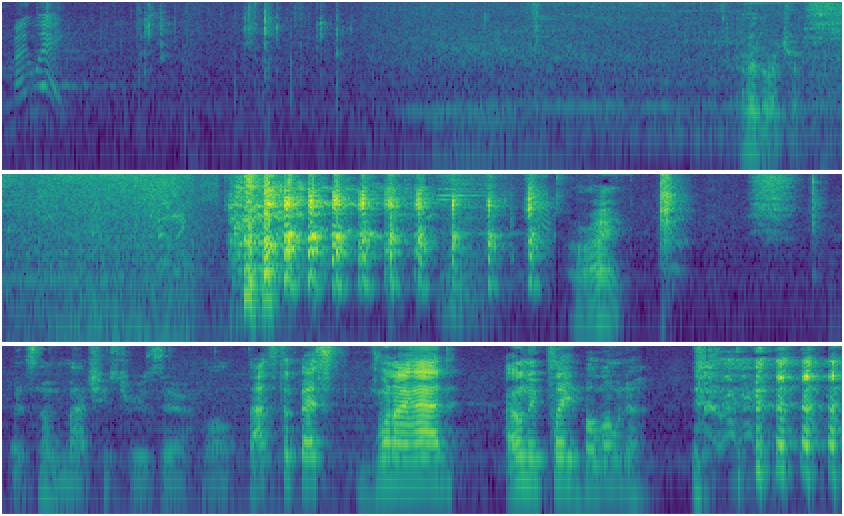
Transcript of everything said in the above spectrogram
On my way. I made the right choice. Alright. There's no match history, is there? Well, that's the best one I had. I only played Bellona.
